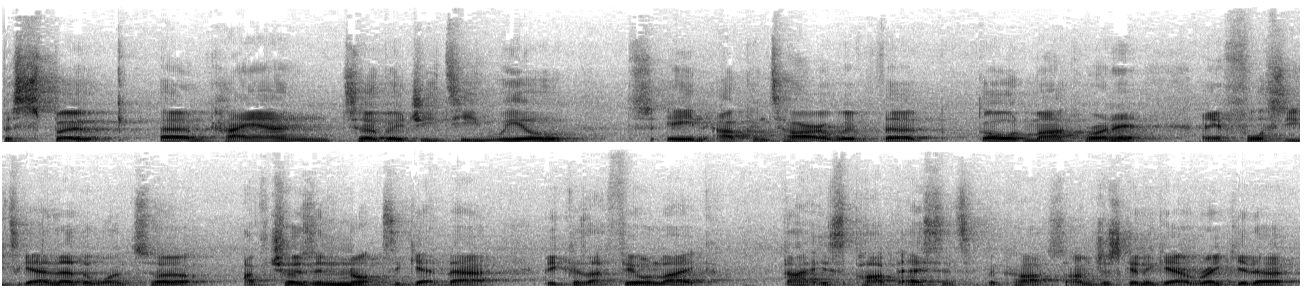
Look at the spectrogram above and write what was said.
bespoke um, Cayenne Turbo GT wheel in Alcantara with the gold marker on it, and it forces you to get a leather one. So I've chosen not to get that because I feel like that is part of the essence of the car. So I'm just gonna get a regular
